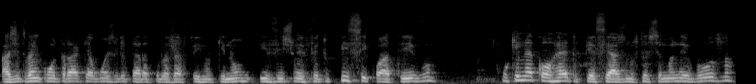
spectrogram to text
a gente vai encontrar que algumas literaturas afirmam que não existe um efeito psicoativo, o que não é correto, porque se age no sistema nervoso,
